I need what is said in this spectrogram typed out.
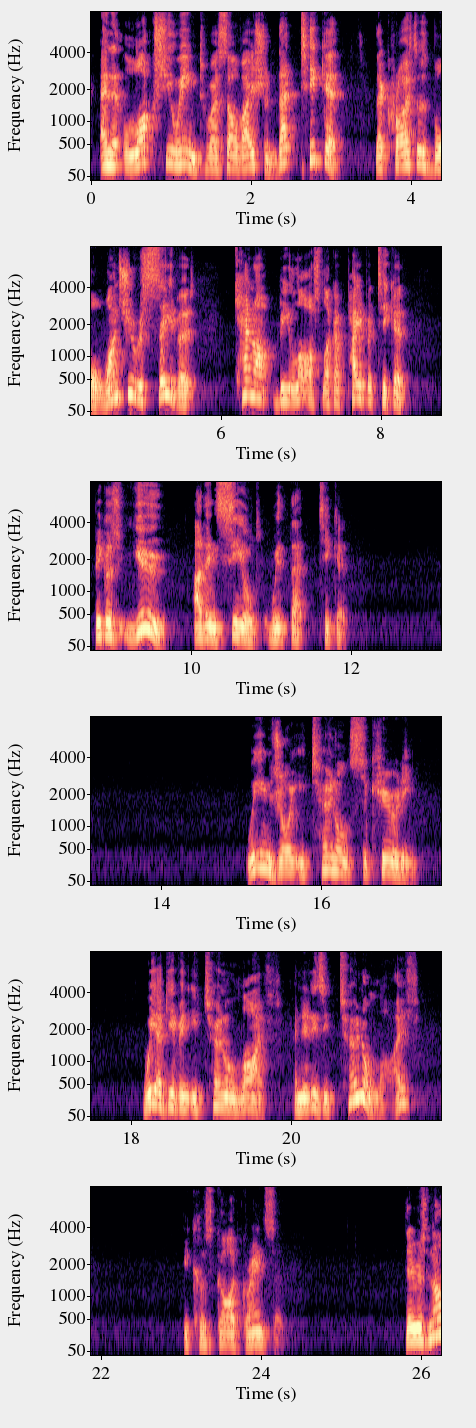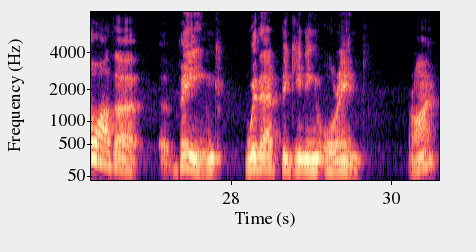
and it locks you into our salvation. That ticket that Christ has bought, once you receive it, cannot be lost like a paper ticket because you are then sealed with that ticket. We enjoy eternal security. We are given eternal life, and it is eternal life because God grants it. There is no other uh, being without beginning or end, right?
